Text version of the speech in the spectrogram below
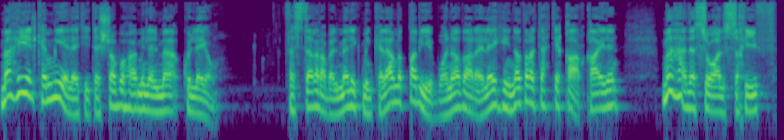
ما هي الكمية التي تشربها من الماء كل يوم؟ فاستغرب الملك من كلام الطبيب ونظر إليه نظرة احتقار قائلا ما هذا السؤال السخيف؟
